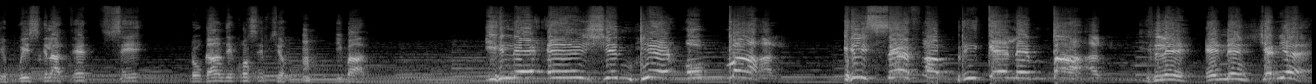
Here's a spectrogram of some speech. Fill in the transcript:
Et puisque la tête, c'est l'organe de conception du mal. Il est ingénieur au mal. Il sait fabriquer les mal. Il est un ingénieur.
